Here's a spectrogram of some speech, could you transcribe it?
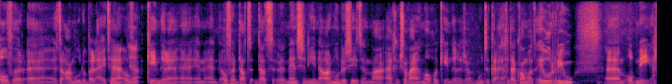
over eh, het armoedebeleid. Hè? Over Ja. kinderen eh, en, en over dat, dat eh, mensen die in de armoede zitten, maar eigenlijk zo weinig mogelijk kinderen zouden moeten krijgen. Daar kwam het heel ruw ehm, op neer.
